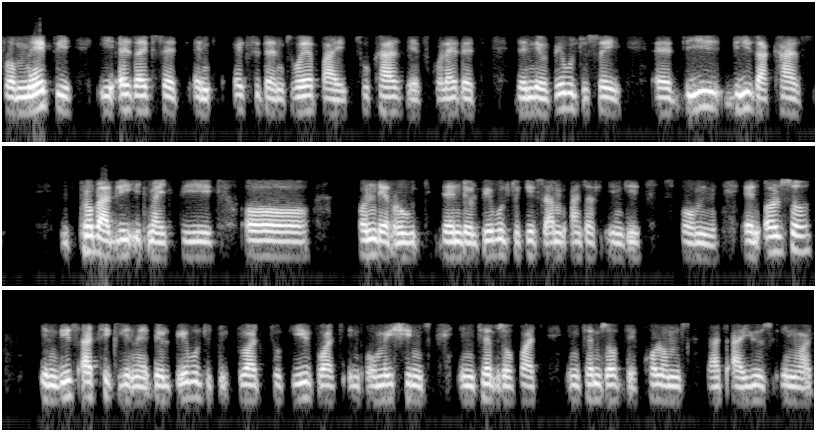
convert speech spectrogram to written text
from maybe, as I've said, an accident whereby two cars they've collided, then they'll be able to say uh, these, these are cars. Probably it might be or on the road, then they'll be able to give some answers in this form. And also, in this article, eh, they'll be able to to, to give what information in terms of what, in terms of the columns that are used in what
